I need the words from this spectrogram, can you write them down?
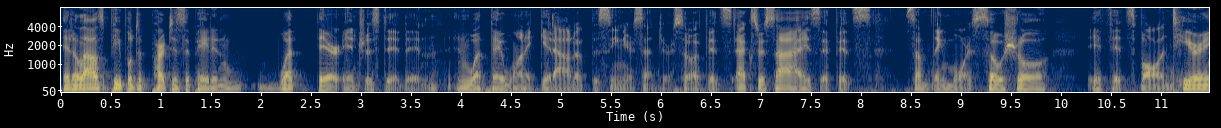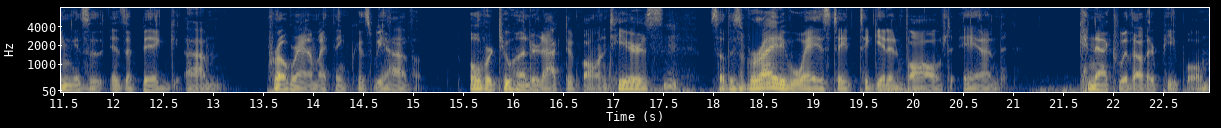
it allows people to participate in what they're interested in and what they want to get out of the senior center. So if it's exercise, if it's something more social, if it's volunteering is a, is a big um, program, I think, because we have over 200 active volunteers. So there's a variety of ways to, to get involved and connect with other people.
